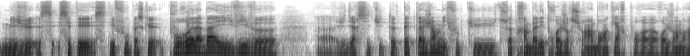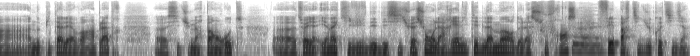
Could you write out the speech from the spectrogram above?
mais c'était, c'était fou parce que pour eux là-bas, ils vivent. Je veux dire, si tu te pètes la jambe, il faut que tu sois trimballé trois jours sur un brancard pour rejoindre un, hôpital et avoir un plâtre. si tu meurs pas en route, tu vois, il y, en a qui vivent des, situations où la réalité de la mort, de la souffrance, fait partie du quotidien.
